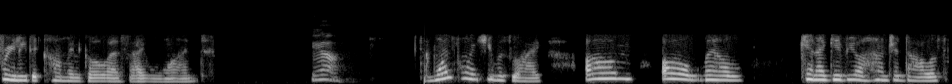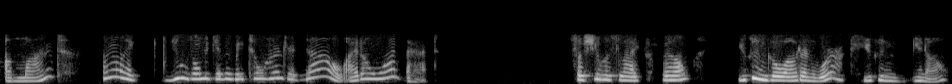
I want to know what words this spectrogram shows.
freely to come and go as I want. Yeah. At one point, she was like, um, oh, well, can I give you a hundred dollars a month? I'm like, you was only giving me two hundred. No, I don't want that. So she was like, well, you can go out and work. You can, you know,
